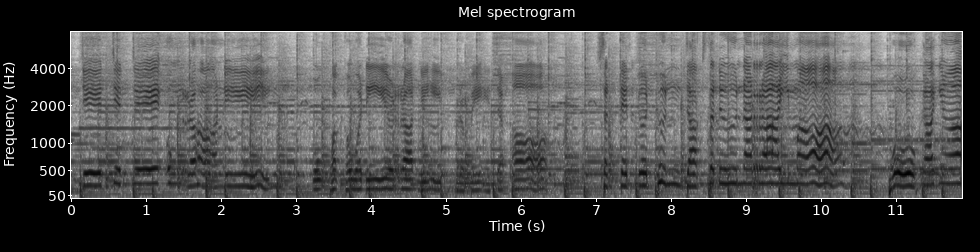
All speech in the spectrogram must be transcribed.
จิตจิตเจเจตเจองค์ราณีองค์พระควดีราณีพระเมจาเสด็จเกิดขึ้นจากสะดือนารายณ์มาโภกายา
